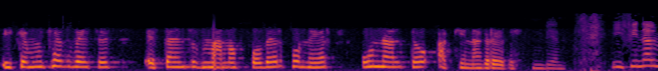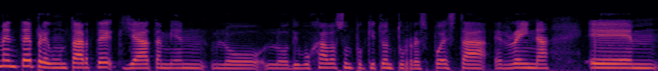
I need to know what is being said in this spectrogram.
y que muchas veces está en sus manos poder poner un alto a quien agrede. Bien. Y finalmente preguntarte, ya también lo, lo dibujabas un poquito en tu respuesta, eh, Reina, eh,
